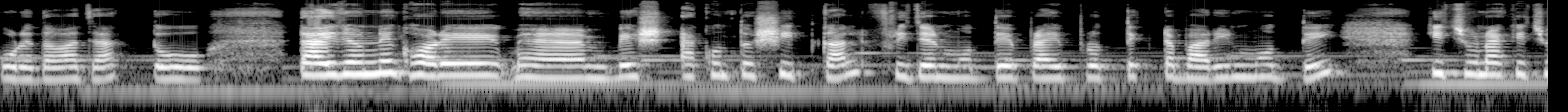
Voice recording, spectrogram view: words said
করে দেওয়া যাক। তো তাই জন্যে ঘরে বেশ এখন তো শীতকাল, ফ্রিজের মধ্যে প্রায় প্রত্যেকটা বাড়ির মধ্যেই কিছু না কিছু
